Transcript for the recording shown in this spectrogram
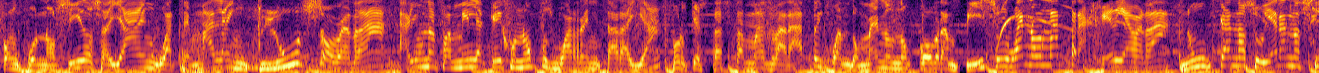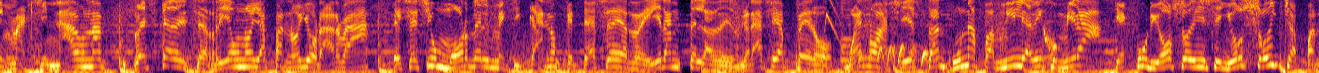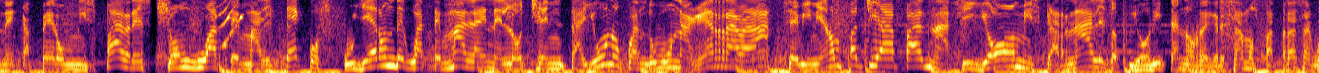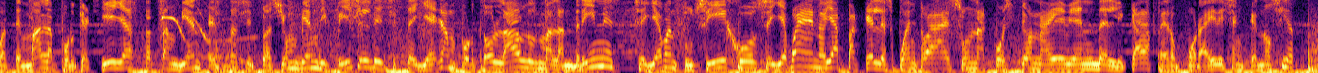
con conocidos allá en Guatemala, incluso, ¿verdad? Hay una familia que dijo, no, pues voy a rentar allá porque está hasta más barato y cuando menos no cobran piso. Y bueno, una tragedia, ¿verdad? Nunca nos hubiéramos imaginado una... Es que se ríe uno ya para no llorar, ¿verdad? Es ese humor del mexicano que te hace reír ante la desgracia, pero bueno, así están. Una familia dijo, mira, qué curioso, dice, yo soy chapaneca, pero mis padres son guatemaltecos. Huyeron de Guatemala en el 81 cuando hubo una guerra, ¿verdad? Se vinieron para Chiapas, nací yo, mis carnales, y ahorita nos regresamos para atrás a Guatemala porque aquí ya está también esta situación bien difícil. Dice, te llegan por todos lados los malandrines, se llevan tus hijos, se llevan, bueno, ya para qué les cuento, ah, es una cuestión ahí bien delicada, pero por ahí dicen que no es cierto.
